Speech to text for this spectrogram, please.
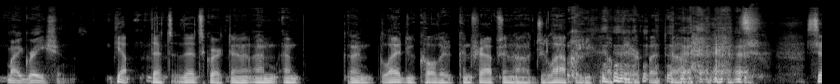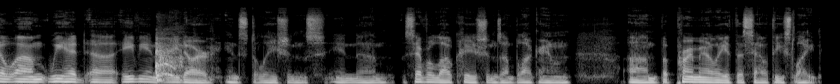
migrations. Yep, that's that's correct. And I'm I'm I'm glad you called it contraption uh, jalopy up there. But uh, so um, we had uh, avian radar installations in um, several locations on Block Island, um, but primarily at the Southeast Light.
